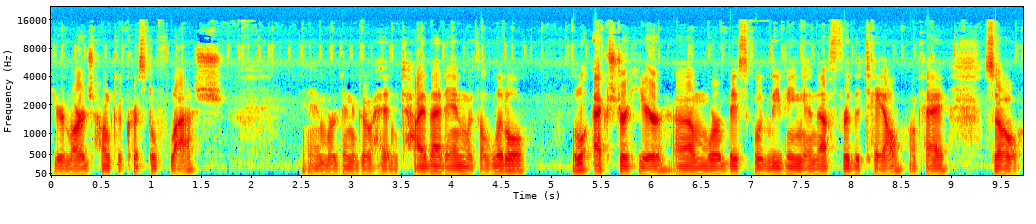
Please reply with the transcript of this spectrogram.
your large hunk of krystal flash, and we're going to go ahead and tie that in with a little little extra here. Um, we're basically leaving enough for the tail, okay? So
